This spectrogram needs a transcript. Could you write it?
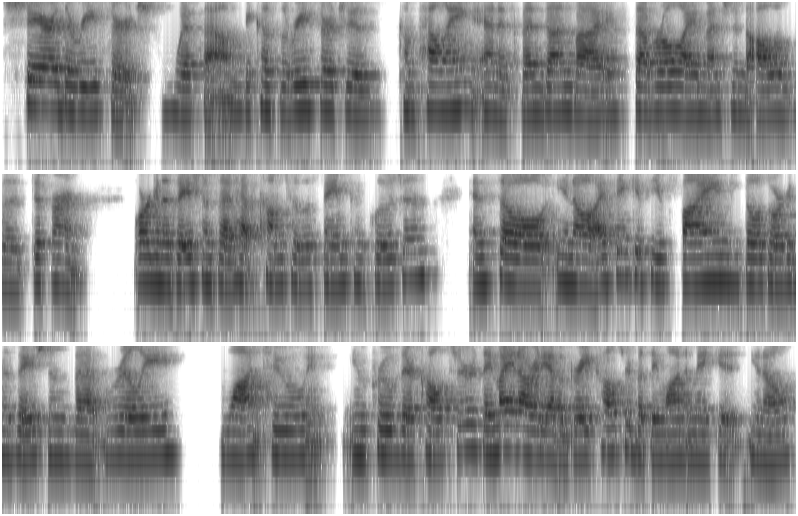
share the research with them because the research is compelling and it's been done by several I mentioned all of the different organizations that have come to the same conclusion. And so, you know, I think if you find those organizations that really want to improve their culture. They might already have a great culture, but they want to make it, you know,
